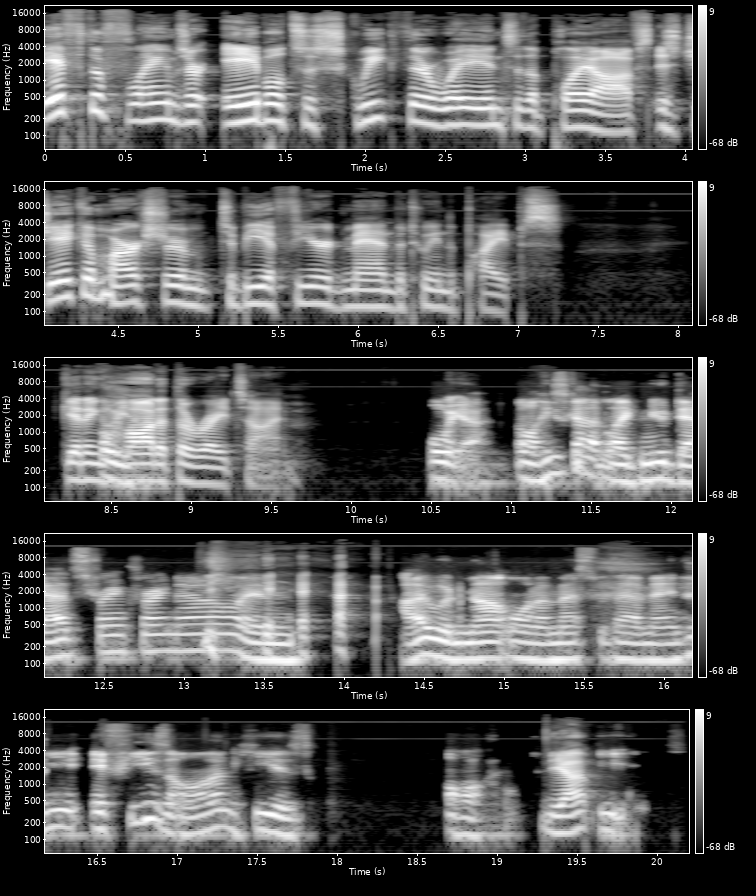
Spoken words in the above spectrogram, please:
if the Flames are able to squeak their way into the playoffs, is Jacob Markstrom to be a feared man between the pipes, getting oh, hot yeah. at the right time? Oh yeah. Well, he's got like new dad strength right now, and yeah. I would not want to mess with that man. He if he's on, he is on. Yep. He is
